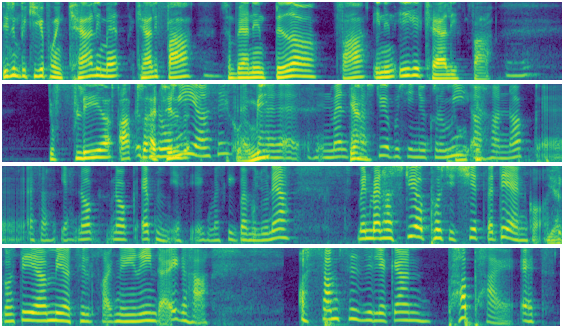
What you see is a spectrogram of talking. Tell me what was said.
Ligesom vi kigger på en kærlig mand, en kærlig far, mm. som værende en bedre far end en ikke kærlig far. Mm. Jo flere akser er til... Økonomi også, ikke? Økonomi. Altså, en mand, der ja. har styr på sin økonomi, ja. og har nok, øh, altså, ja, nok, nok af dem, jeg siger ikke, man skal ikke være millionær, men man har styr på sit shit, hvad det angår. Ja. Så også det er mere tiltrækkende end en, der ikke har. Og samtidig vil jeg gerne påpege, at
